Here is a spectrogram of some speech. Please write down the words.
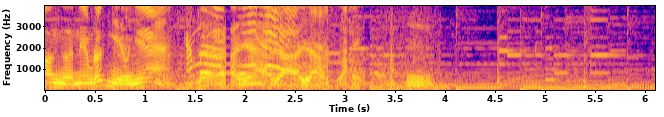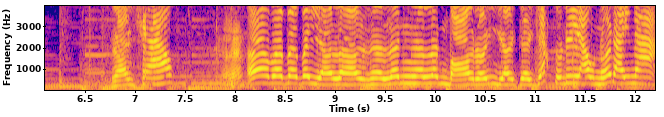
Ơn người anh em rất nhiều nha Cảm dạ, ơn Dạ, nha. dạ, dạ, dạ. Ừ. Rồi sao Hả? à, bây, bây, bây giờ là lên lên bờ rồi giờ, dắt tôi đi đâu nữa đây nè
